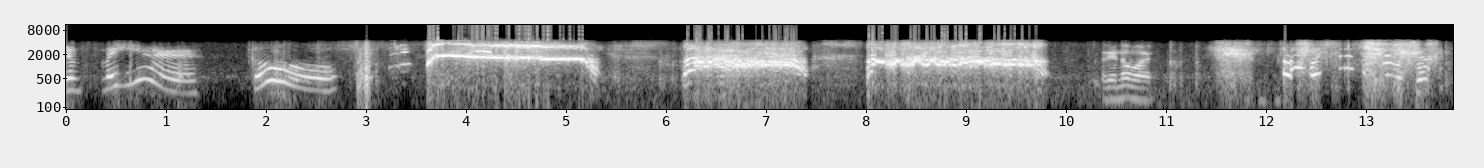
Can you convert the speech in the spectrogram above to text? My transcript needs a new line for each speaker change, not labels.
The, right here. Go.
Okay, no more.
